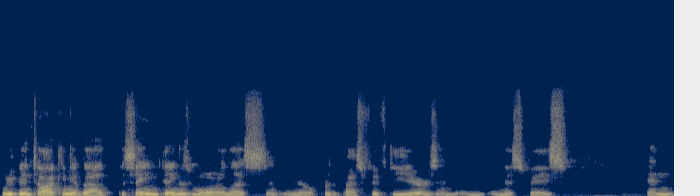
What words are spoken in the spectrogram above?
we've been talking about the same things more or less, you know, for the past 50 years in, in, in this space. And,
